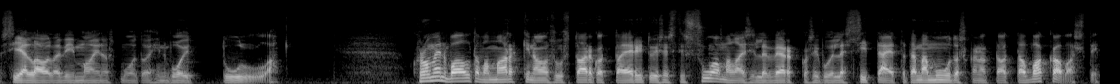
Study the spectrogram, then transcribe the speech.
siellä oleviin mainosmuotoihin voi tulla. Chromen valtava markkinaosuus tarkoittaa erityisesti suomalaisille verkkosivuille sitä, että tämä muutos kannattaa ottaa vakavasti.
